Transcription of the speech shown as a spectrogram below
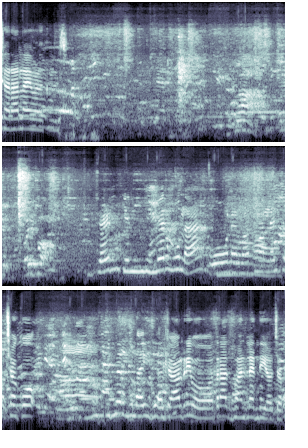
ચરા લાય વળક વાહ વૈભવ ಚಕೋ ಚಾಲ್ರಿ ಹತ್ರ ಅದು ಬಂಡ್ಲೆಂದು ಯೋಚಕ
